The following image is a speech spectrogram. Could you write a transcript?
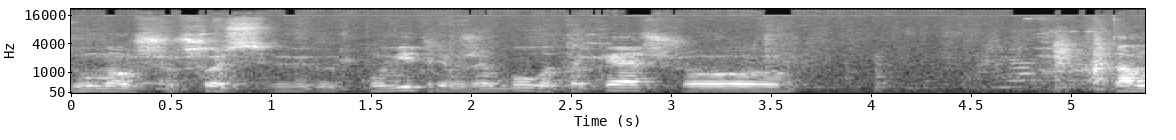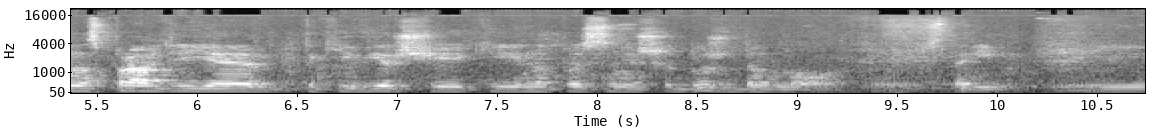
думав, що щось в повітрі вже було таке, що там насправді є такі вірші, які написані ще дуже давно, е, старі. І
